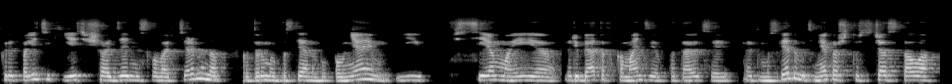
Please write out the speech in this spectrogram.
к редполитике есть еще отдельный словарь терминов, который мы постоянно пополняем, и все мои ребята в команде пытаются этому следовать. Мне кажется, что сейчас стало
